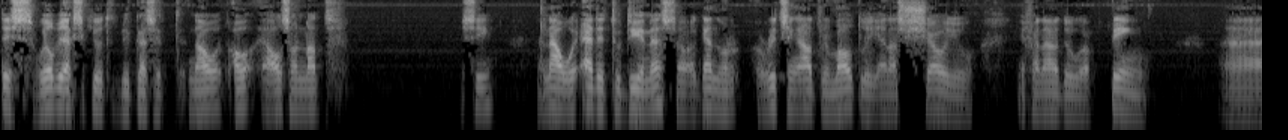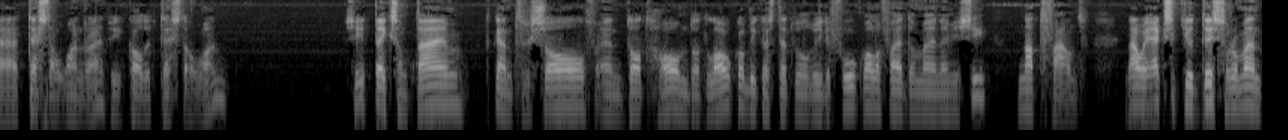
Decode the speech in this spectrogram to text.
This will be executed because it now also not, you see. And now we add it to DNS. So again, we're reaching out remotely, and I'll show you if I now do a ping uh, test 01, right? We call it test 01. See, it takes some time can't resolve and dot .home dot .local because that will be the full qualified domain and you see not found. Now we execute this command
